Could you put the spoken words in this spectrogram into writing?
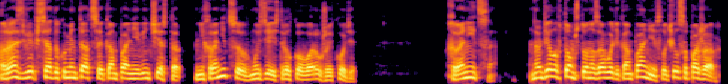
Разве вся документация компании «Винчестер» не хранится в музее стрелкового оружия Коди? Хранится. Но дело в том, что на заводе компании случился пожар,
